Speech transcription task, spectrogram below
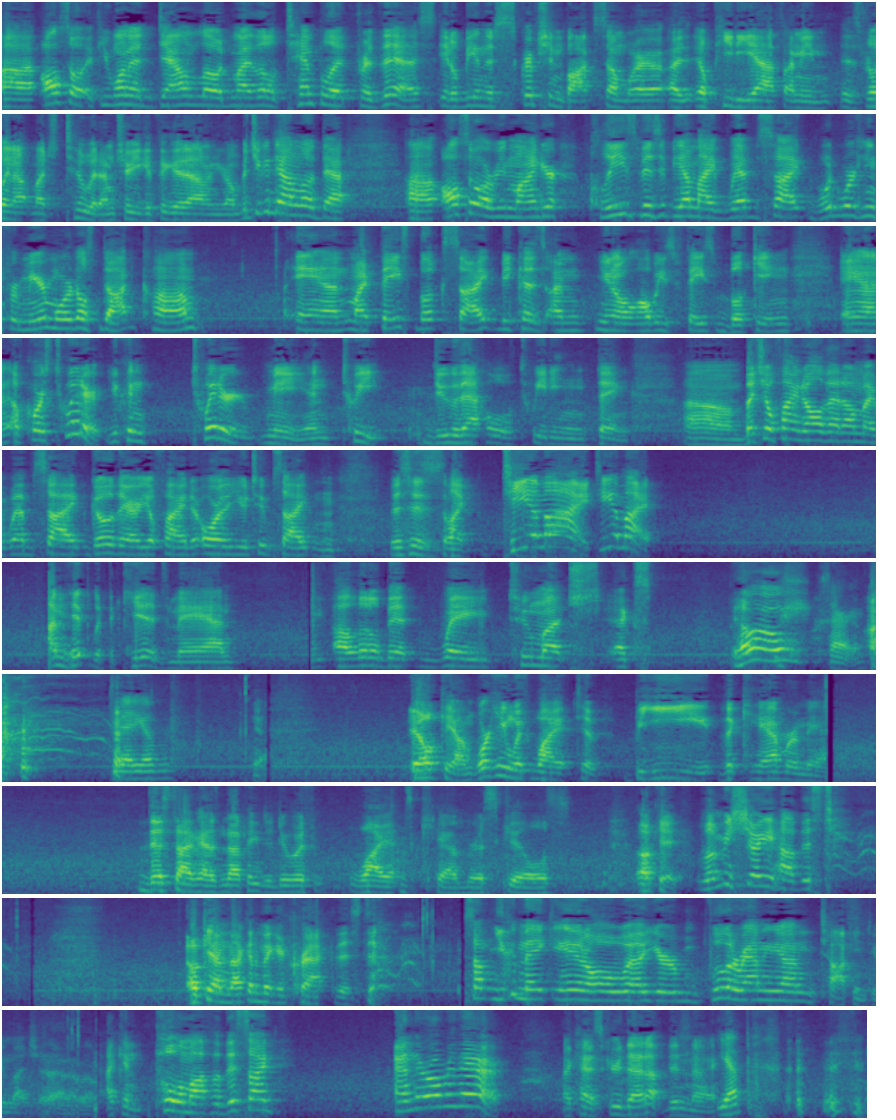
Uh, also, if you want to download my little template for this, it'll be in the description box somewhere, a, a PDF. I mean, there's really not much to it. I'm sure you can figure it out on your own. But you can download that. Uh, also, a reminder, please visit me on my website, woodworkingformeremortals.com. and my Facebook site because I'm, you know, always Facebooking, and of course Twitter. You can Twitter me and tweet, do that whole tweeting thing. Um, but you'll find all that on my website. Go there, you'll find it, or the YouTube site. And this is like TMI, TMI. I'm hip with the kids, man. A little bit, way too much ex. Hello. Sorry. Do that over? Yeah. Okay, I'm working with Wyatt to be the cameraman. This time has nothing to do with Wyatt's camera skills. Okay, let me show you how this... okay, I'm not going to make a crack this time. Something you can make, you know, while you're fooling around and I'm talking too much. I don't know. I can pull them off of this side, and they're over there. I kind of screwed that up, didn't I? Yep.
